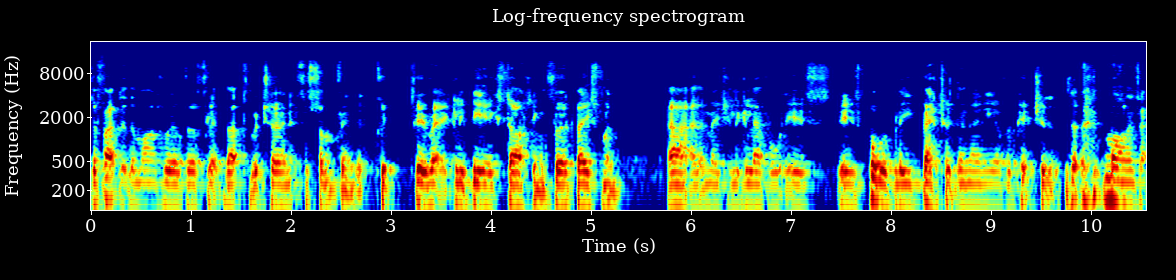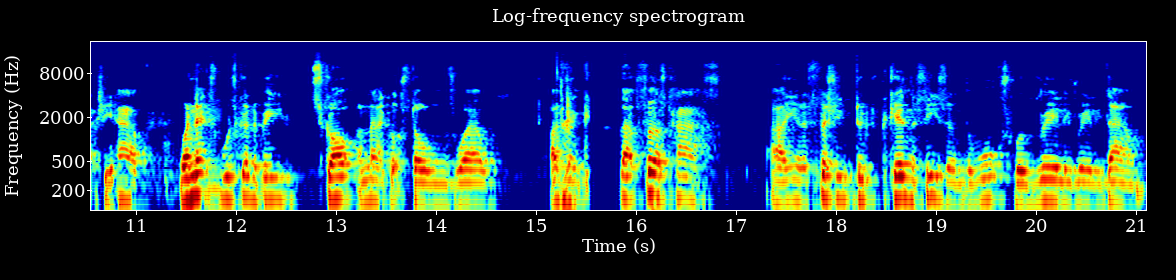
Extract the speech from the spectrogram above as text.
the fact that the Mines were able to flip that to return it for something that could theoretically be a starting third baseman uh, at the major league level is is probably better than any other pitcher that, that Marlins actually have. Well, next Mm. was going to be Scott, and that got stolen as well. I think that first half, uh, you know, especially to begin the season, the walks were really, really down.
